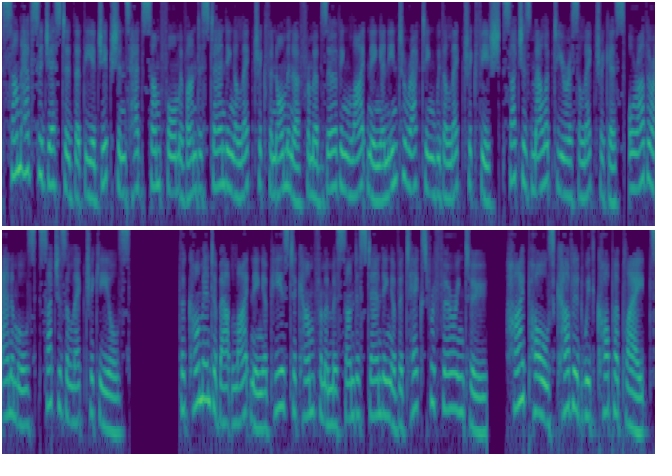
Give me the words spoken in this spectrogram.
Some have suggested that the Egyptians had some form of understanding electric phenomena from observing lightning and interacting with electric fish such as Malapterurus electricus or other animals such as electric eels. The comment about lightning appears to come from a misunderstanding of a text referring to high poles covered with copper plates.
